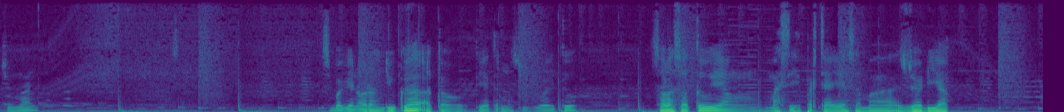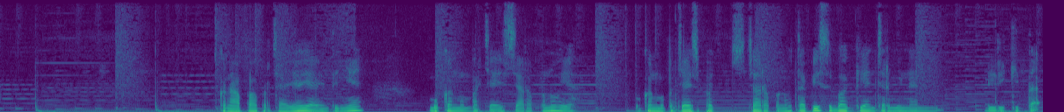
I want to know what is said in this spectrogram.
Cuman sebagian orang juga atau dia termasuk gue itu salah satu yang masih percaya sama zodiak kenapa percaya? Ya intinya bukan mempercayai secara penuh ya. Bukan mempercayai secara penuh tapi sebagian cerminan diri kita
